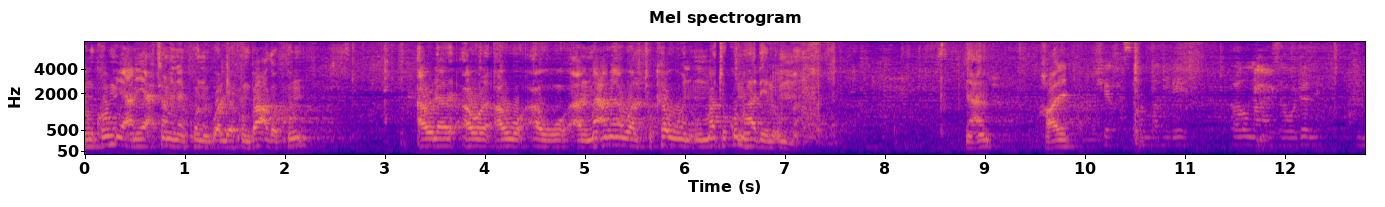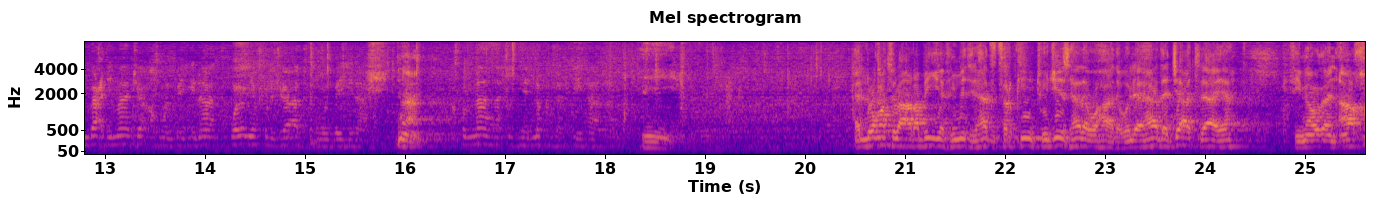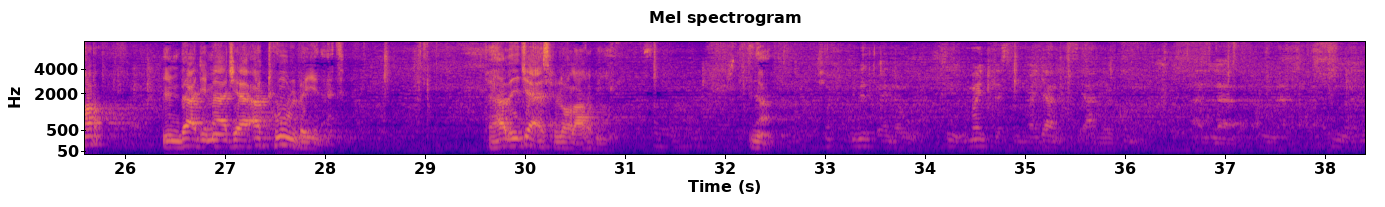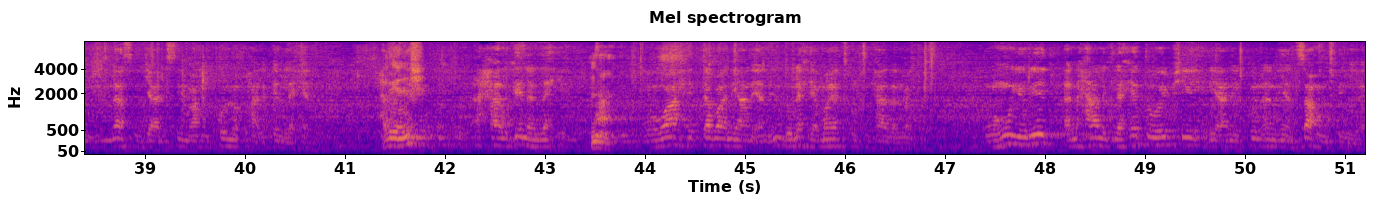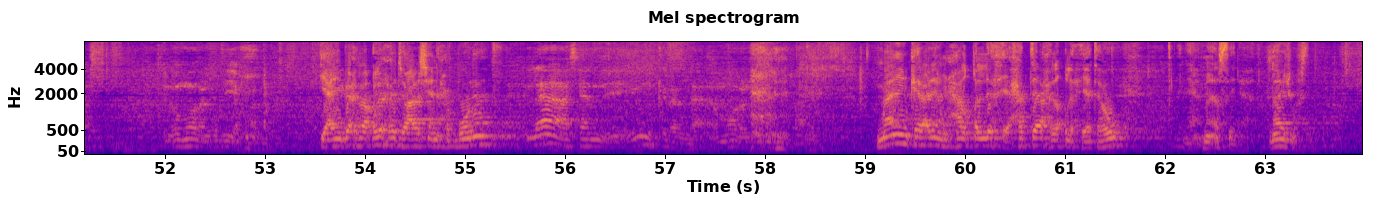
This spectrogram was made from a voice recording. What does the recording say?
منكم يعني يحتمل أن يكون وليكن بعضكم أو أو أو أو المعنى ولتكون أمتكم هذه الأمة. نعم. خالد؟ شيخ حسن الله إليك. قال الله عز وجل من بعد ما جاءهم البينات ولم يكن جاءتهم البينات. نعم. قلنا هي النقطة في هذا. إيه. اللغة العربية في مثل هذا التركيب تجيز هذا وهذا ولهذا جاءت الآية في موضع آخر من بعد ما جاءتهم البينات. فهذه جائز في اللغة العربية. نعم. بالنسبة لو في مجلس من المجالس يعني يكون ال- ال- ال- الناس الجالسين معهم كلهم حالقين لحية هذه إيش؟ حالقين اللحية نعم. وواحد طبعا يعني عنده لحية ما يدخل في هذا المجلس وهو يريد أن حالق لحيته ويمشي يعني يكون أن ينساهم في ال- في الأمور التي يفعلها يعني بيحلق لحيته علشان يحبونه؟ لا عشان ينكر الأمور التي ما ينكر عليهم حلق اللحية حتى يحلق لحيته. لا ما يصير هذا ما يجوز.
